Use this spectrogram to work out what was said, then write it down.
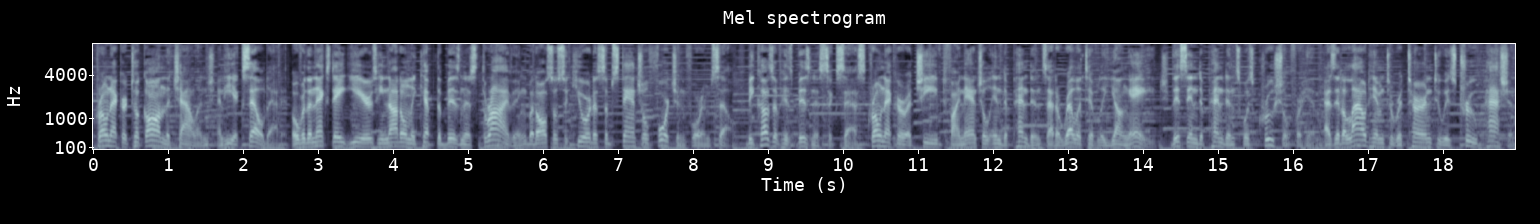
Kronecker took on the challenge, and he excelled at it. Over the next eight years, he not only kept the business thriving, but also secured a substantial fortune for himself. Because of his business success, Kronecker achieved financial independence at a relatively young age. This independence was crucial for him, as it allowed him to return to his true passion,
